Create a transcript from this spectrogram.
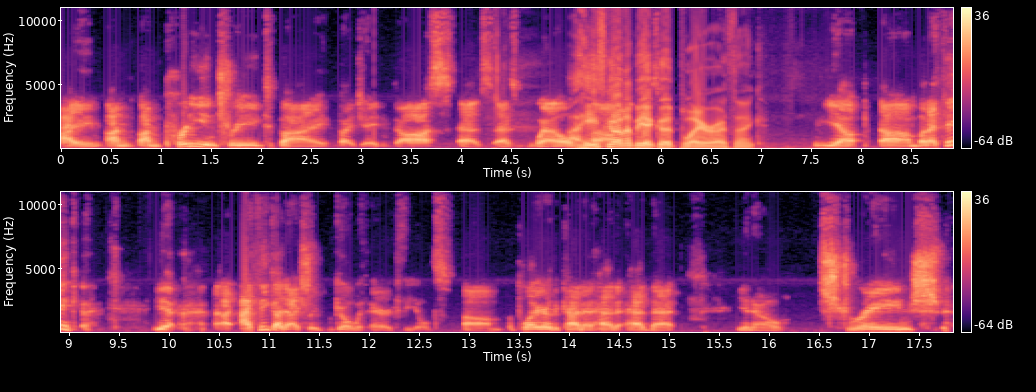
I I'm I'm pretty intrigued by by Jaden Doss as as well. Uh, He's Um, going to be a good player, I think. Yep. Um, but I think, yeah, I, I think I'd actually go with Eric Fields, um, a player that kind of had had that, you know, strange.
